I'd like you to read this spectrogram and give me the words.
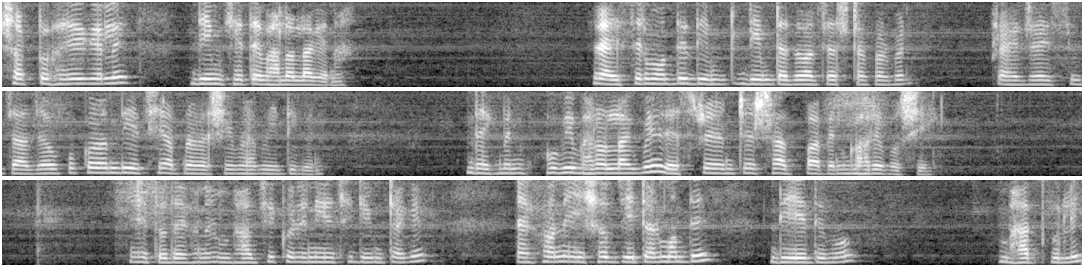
শক্ত হয়ে গেলে ডিম খেতে ভালো লাগে না। রাইসের মধ্যে ডিম, ডিমটা দেওয়ার চেষ্টা করবেন। ফ্রাইড রাইসে যা যা উপকরণ দিয়েছি আপনারা সেভাবেই দিবেন। দেখবেন খুবই ভালো লাগবে, রেস্টুরেন্টের স্বাদ পাবেন ঘরে বসেই। এই তো দেখুন, আমি ভাজি করে নিয়েছি ডিমটাকে। এখন এই সবজিটার মধ্যে দিয়ে দেব ভাতগুলি।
